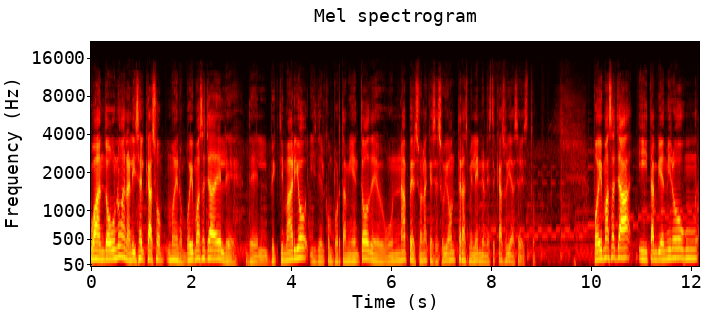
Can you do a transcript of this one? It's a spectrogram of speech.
Cuando uno analiza el caso, bueno, voy más allá del, eh, del, victimario y del comportamiento de una persona que se subió a un transmilenio, en este caso, y hace esto. Voy más allá y también miro un,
